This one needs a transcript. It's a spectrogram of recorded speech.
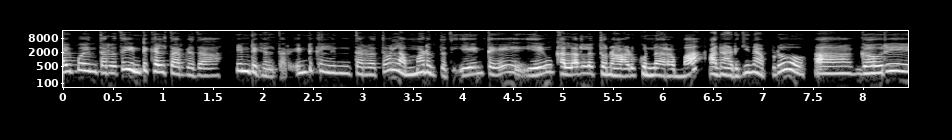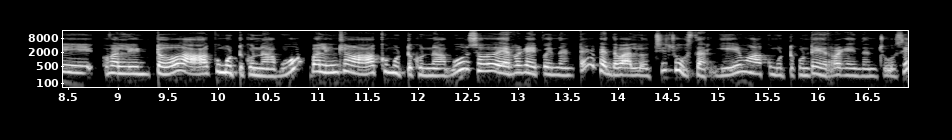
అయిపోయిన తర్వాత ఇంటికి వెళ్తారు కదా ఇంటికి వెళ్తారు ఇంటికి వెళ్ళిన తర్వాత వాళ్ళ అమ్మ అడుగుతుంది ఏంటే ఏం కలర్లతో ఆడుకున్నారమ్మా? అని అడిగినప్పుడు ఆ గౌరీ వాళ్ళ ఇంట్లో ఆకు ముట్టుకున్నాము వాళ్ళ ఇంట్లో ఆకు ముట్టుకున్నాము సో ఎర్రగా అయిపోయిందంటే పెద్దవాళ్ళు వచ్చి చూస్తారు. ఏం ఆకు ముట్టుకుంటే ఎర్రగైందని చూసి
